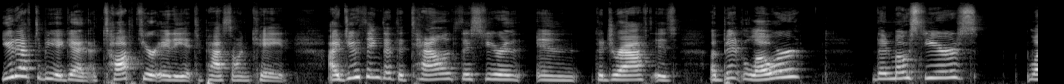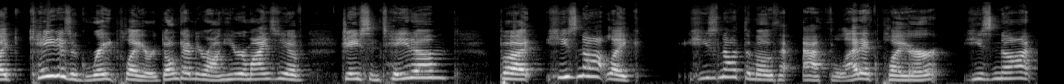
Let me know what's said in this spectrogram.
you'd have to be again a top tier idiot to pass on Cade. I do think that the talent this year in, in the draft is a bit lower than most years. Like Cade is a great player. Don't get me wrong. He reminds me of Jayson Tatum, but he's not like he's not the most athletic player. He's not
